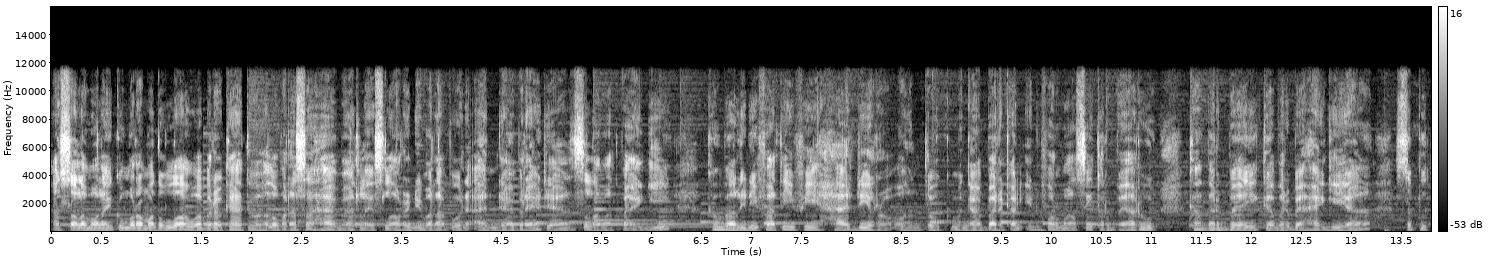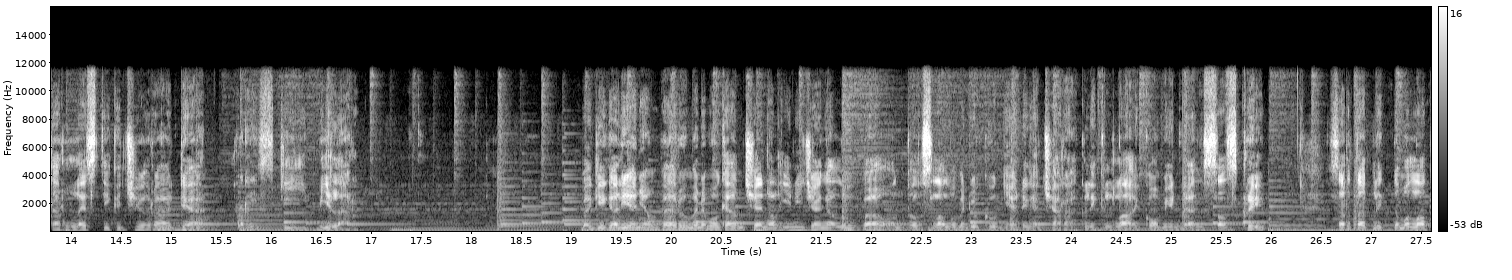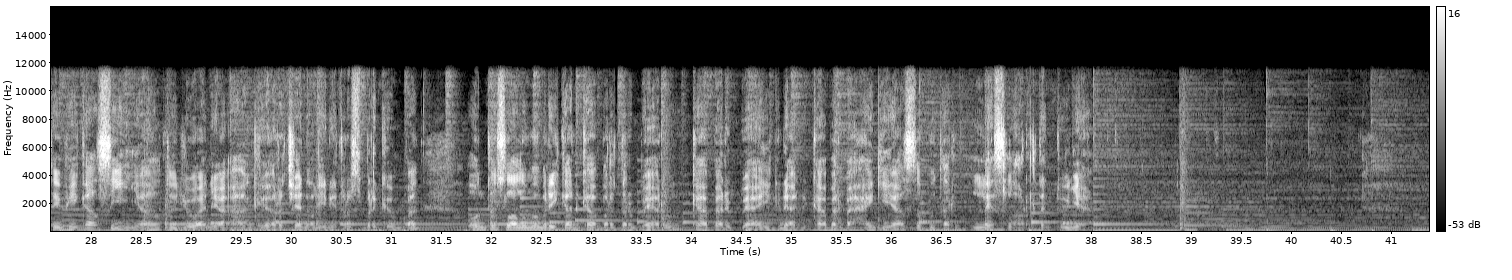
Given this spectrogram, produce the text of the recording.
Assalamualaikum warahmatullahi wabarakatuh. Halo para sahabat Leslar di mana pun anda berada. Selamat pagi. Kembali di TV hadir untuk mengabarkan informasi terbaru Kabar baik, kabar bahagia Seputar Lesti Kejora dan Rizky Bilar. Bagi kalian yang baru menemukan channel ini, jangan lupa untuk selalu mendukungnya dengan cara klik like, komen, dan subscribe serta klik tombol notifikasinya tujuannya agar channel ini terus berkembang untuk selalu memberikan kabar terbaru, kabar baik, dan kabar bahagia seputar Leslar tentunya.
